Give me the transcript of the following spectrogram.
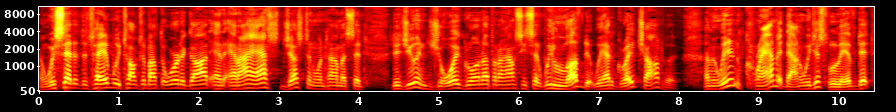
And we sat at the table, we talked about the Word of God, and, and I asked Justin one time, I said, Did you enjoy growing up in our house? He said, We loved it. We had a great childhood. I mean, we didn't cram it down, we just lived it.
